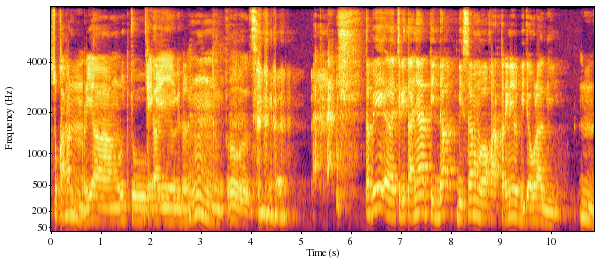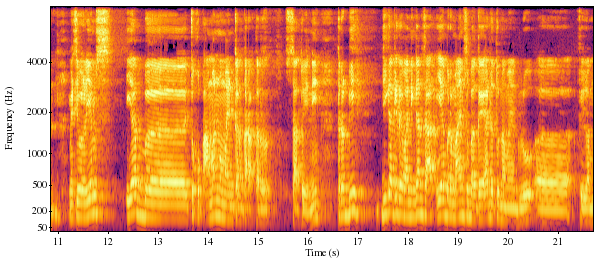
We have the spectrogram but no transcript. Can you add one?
suka kan periang, lucu, Keke gaya. gitu. Hmm, terus. Tapi eh, ceritanya tidak bisa membawa karakter ini lebih jauh lagi. Hmm. Messi Williams ia be- cukup aman memainkan karakter satu ini terlebih jika kita bandingkan saat ia bermain sebagai ada tuh namanya dulu eh, film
